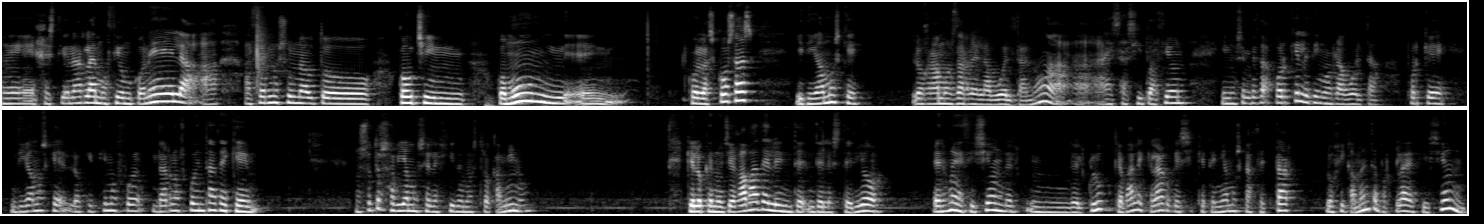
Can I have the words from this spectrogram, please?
eh, gestionar la emoción con él, a, hacernos un auto-coaching común con las cosas y digamos que logramos darle la vuelta ¿no? a, a, esa situación y nos empezó. ¿Por qué le dimos la vuelta? Porque digamos que lo que hicimos fue darnos cuenta de que nosotros habíamos elegido nuestro camino, que lo que nos llegaba del, exterior era una decisión mm, del, club, que vale, claro que sí, que teníamos que aceptar, lógicamente, porque la decisión,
